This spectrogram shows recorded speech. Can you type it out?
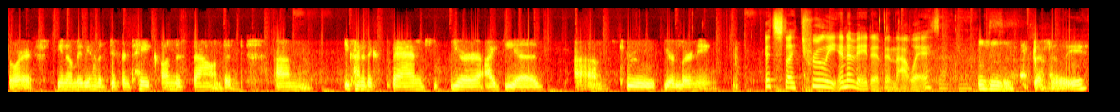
or you know maybe I have a different take on this sound and um, you kind of expand your ideas um, through your learning It's like truly innovative in that way. Exactly. hmm definitely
